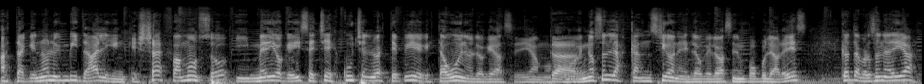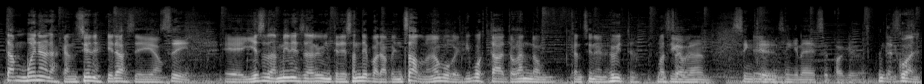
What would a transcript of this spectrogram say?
hasta que no lo invita a alguien que ya es famoso y medio que dice, che, escúchenlo a este pibe que está bueno lo que hace, digamos. Claro. Como que no son las canciones lo que lo hacen popular, es que otra persona diga, tan buenas las canciones que él hace, digamos. Sí. Eh, y eso también es algo interesante para pensarlo, ¿no? Porque el tipo está tocando canciones de los Beatles, básicamente. Sin que, Eh, sin que nadie sepa que. Tal cual.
